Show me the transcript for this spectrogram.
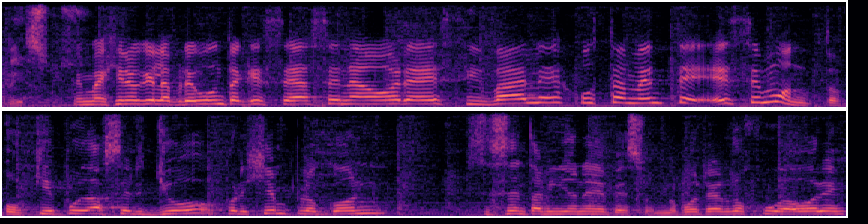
pesos. Me imagino que la pregunta que se hacen ahora es si vale justamente ese monto. ¿O qué puedo hacer yo, por ejemplo, con 60 millones de pesos? Me puedo traer dos jugadores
